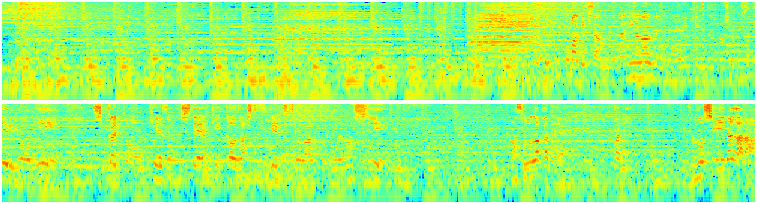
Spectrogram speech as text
ここまで来たので何が何でもオリンピックという場所に立てるようにしっかりと継続して結果を出し続ける必要があると思いますし、まあ、その中でやっぱり楽しみながら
